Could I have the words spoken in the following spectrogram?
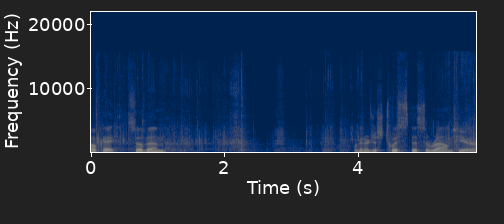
Okay, so then we're going to just twist this around here.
